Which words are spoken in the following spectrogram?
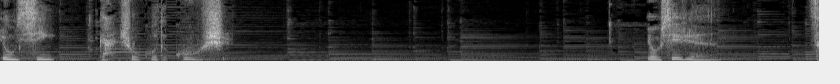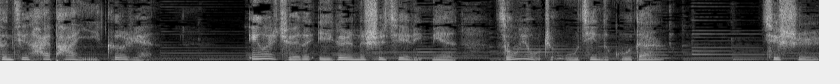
用心。感受过的故事。有些人曾经害怕一个人，因为觉得一个人的世界里面总有着无尽的孤单。其实，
